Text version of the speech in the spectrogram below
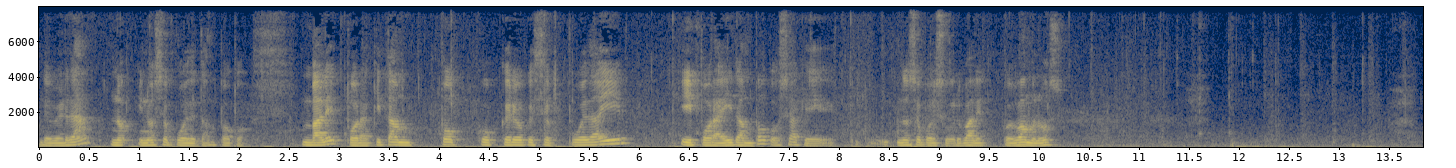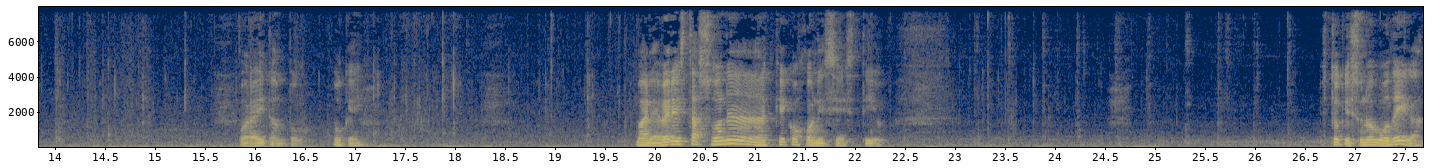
¿De verdad? No, y no se puede tampoco. Vale, por aquí tampoco creo que se pueda ir. Y por ahí tampoco, o sea que no se puede subir. Vale, pues vámonos. Por ahí tampoco. Ok. Vale, a ver esta zona... ¿Qué cojones es, tío? ¿Esto que es una bodega?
